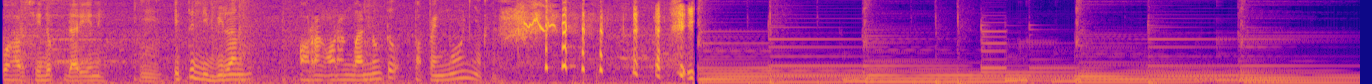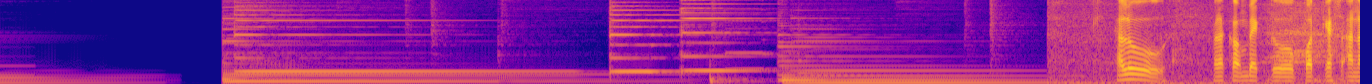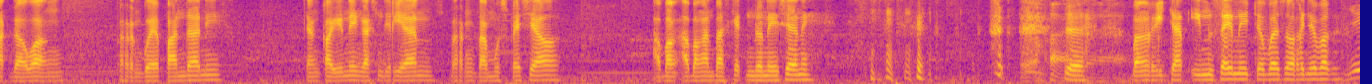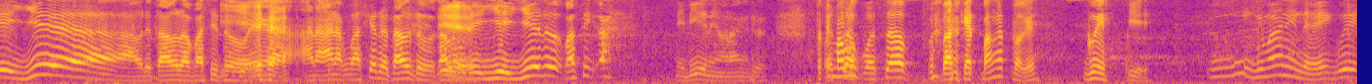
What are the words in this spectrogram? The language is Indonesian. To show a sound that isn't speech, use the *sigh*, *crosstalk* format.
gue harus hidup dari ini Hmm. itu dibilang orang-orang Bandung tuh topeng monyet. *laughs* Halo, welcome back to podcast anak gawang bareng gue Panda nih. Yang kali ini nggak sendirian, bareng tamu spesial, abang-abangan basket Indonesia nih. *laughs* Ya, Bang Richard Insane nih, coba suaranya bang. Ye ye, udah tahu lah pasti tuh. Iya. ya nggak? Anak-anak basket udah tahu tuh. Kalau Iya. udah ye ye tuh pasti ah, ini dia nih orangnya. Tapi malu what's up? basket banget bang ya. gue, Iya. ih gimana nih deh, gue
